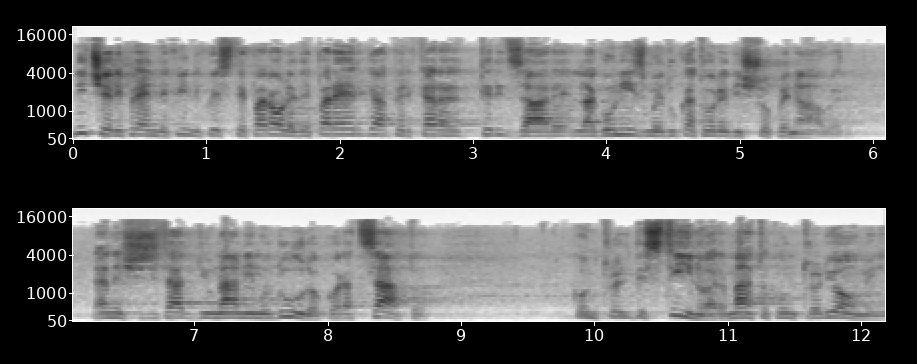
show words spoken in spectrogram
Nietzsche riprende quindi queste parole de Parerga per caratterizzare l'agonismo educatore di Schopenhauer, la necessità di un animo duro, corazzato, contro il destino, armato contro gli uomini.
